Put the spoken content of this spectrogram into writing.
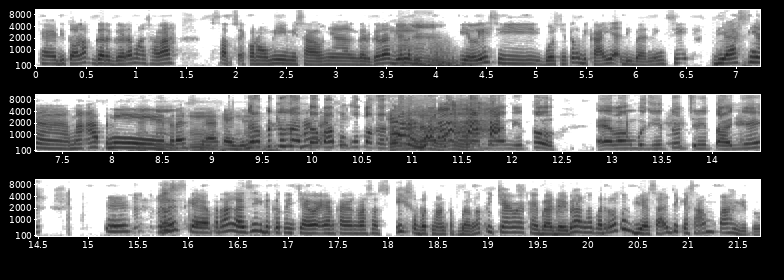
kayak ditolak gara-gara masalah status ekonomi misalnya, gara-gara dia lebih pilih si bosnya itu lebih kaya dibanding si diasnya. Maaf nih, terus ya kayak gitu. Enggak beneran, enggak apa-apa gue bakal yang itu. Emang begitu ceritanya. Eh, terus kayak pernah nggak sih deketin cewek yang kayak ngerasa ih sobat mantep banget nih cewek kayak badai banget padahal tuh biasa aja kayak sampah gitu.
